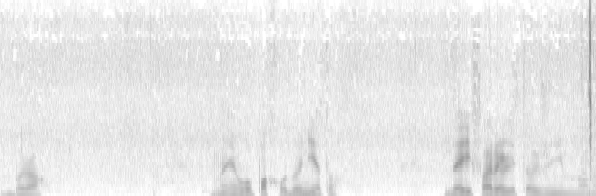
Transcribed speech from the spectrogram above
брал. Но его, походу, нету. Да и форели тоже немного.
